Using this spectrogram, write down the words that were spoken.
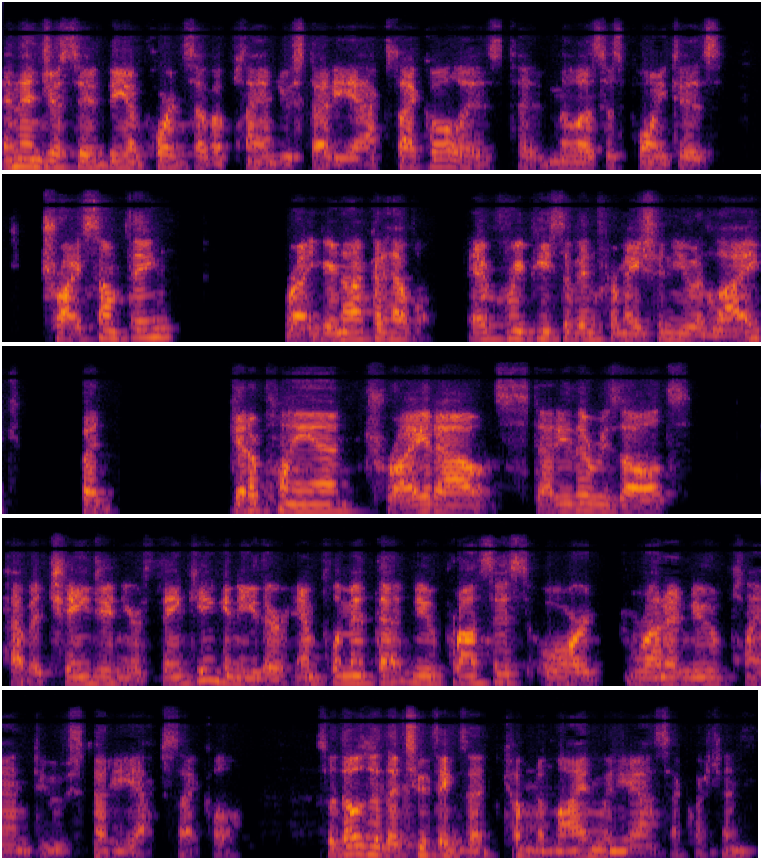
and then just the, importance of a plan, do, study, act cycle is to Melissa's point is try something, right? You're not going to have every piece of information you would like, but get a plan, try it out, study the results, have a change in your thinking and either implement that new process or run a new plan, do, study, act cycle. So those are the two things that come to mind when you ask that question.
